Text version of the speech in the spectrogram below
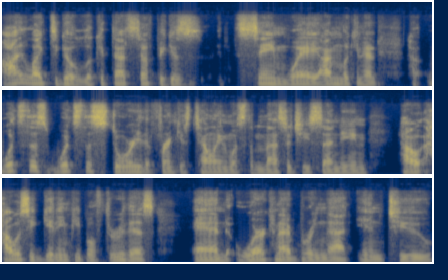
I like to go look at that stuff because same way i'm looking at what's this what's the story that frank is telling? What's the message he's sending? How how is he getting people through this? And where can i bring that into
